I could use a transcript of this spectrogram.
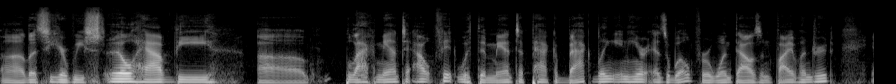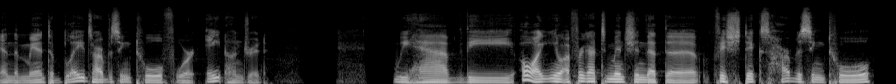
Uh, let's see here. We still have the uh, Black Manta outfit with the Manta Pack back bling in here as well for 1,500, and the Manta Blades harvesting tool for 800 we have the oh I, you know I forgot to mention that the fish sticks harvesting tool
